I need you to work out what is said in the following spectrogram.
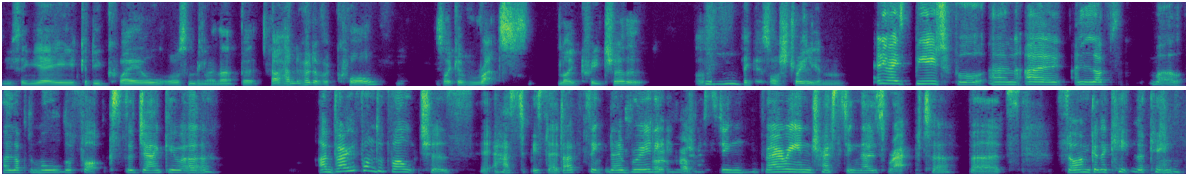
you think, yeah, you could do quail or something like that. But I hadn't heard of a quoll. It's like a rat-like creature that I mm-hmm. think it's Australian. Anyway, it's beautiful, and I I love well, I love them all the fox, the jaguar. I'm very fond of vultures, it has to be said. I think they're really oh, interesting, very interesting, those raptor birds. So I'm going to keep looking.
